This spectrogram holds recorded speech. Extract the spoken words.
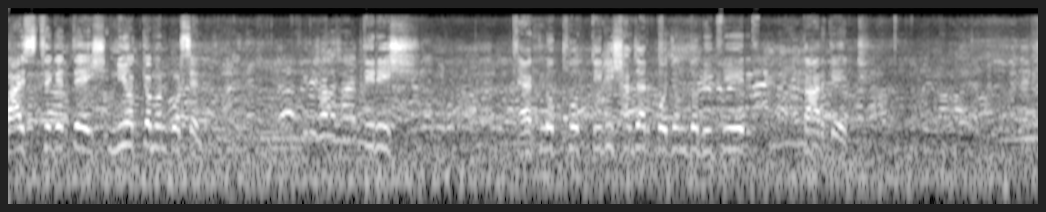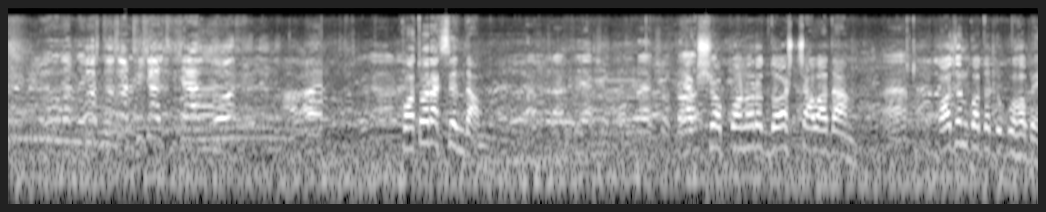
বাইশ থেকে তেইশ। নিয়ত কেমন করছেন? তিরিশ এক লক্ষ তিরিশ হাজার পর্যন্ত বিক্রির টার্গেট। কত রাখছেন দাম? একশো পনেরো দশ চাওয়া দাম। ওজন কতটুকু হবে?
